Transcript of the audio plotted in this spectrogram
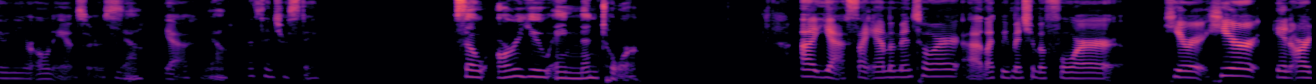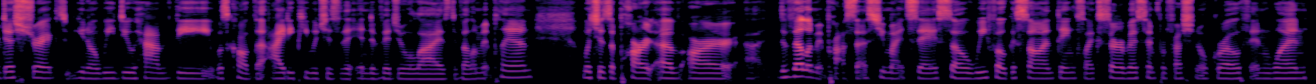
Giving you your own answers. yeah, Yeah. yeah. That's interesting. So, are you a mentor? Uh, yes, I am a mentor. Uh, like we've mentioned before, here here in our district, you know, we do have the what's called the IDP, which is the Individualized Development Plan, which is a part of our uh, development process, you might say. So we focus on things like service and professional growth, and one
